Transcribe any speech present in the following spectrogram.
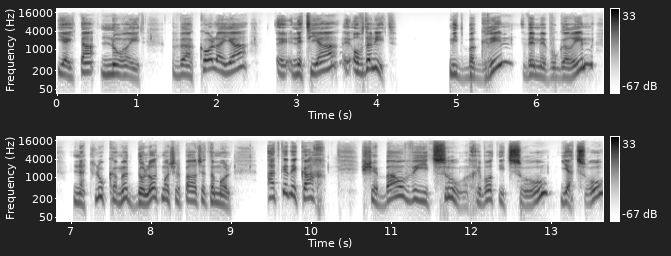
היא הייתה נוראית, והכל היה אה, נטייה אה, אובדנית. מתבגרים ומבוגרים נטלו כמות גדולות מאוד של פרצטמול. עד כדי כך שבאו וייצרו, החברות ייצרו, יצרו,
